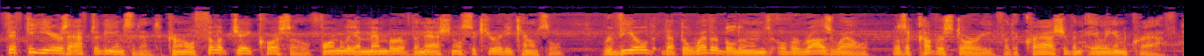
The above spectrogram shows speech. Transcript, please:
Fifty years after the incident, Colonel Philip J. Corso, formerly a member of the National Security Council, revealed that the weather balloons over Roswell was a cover story for the crash of an alien craft.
